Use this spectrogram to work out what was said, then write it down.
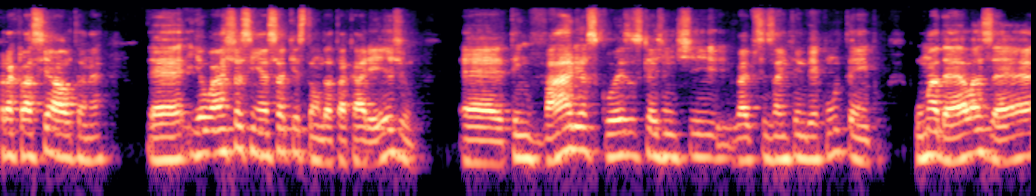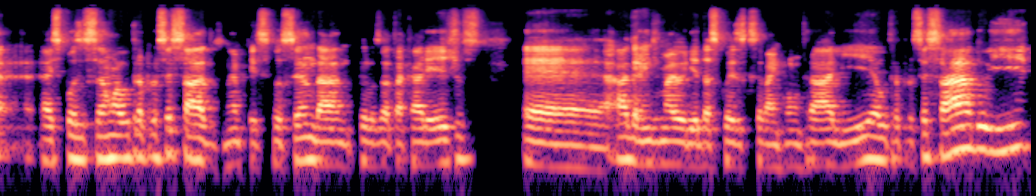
a classe alta, né? É, e eu acho assim, essa questão do atacarejo é, tem várias coisas que a gente vai precisar entender com o tempo. Uma delas é a exposição a ultraprocessados, né? Porque se você andar pelos atacarejos, é, a grande maioria das coisas que você vai encontrar ali é ultraprocessado e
